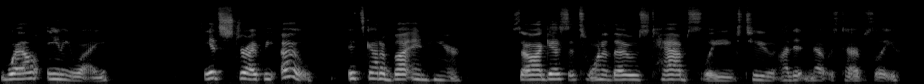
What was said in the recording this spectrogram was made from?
Well, anyway, it's stripy. Oh, it's got a button here. So I guess it's one of those tab sleeves too. I didn't know it was tab sleeve.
